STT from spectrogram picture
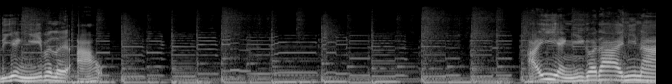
ดีอย่างนี้ไปเลยอ้าวไอ้อย่างนี้ก็ได้นี่นา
